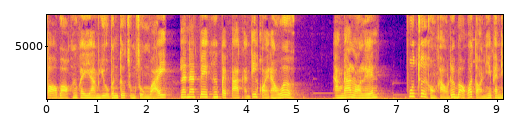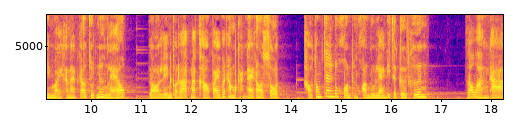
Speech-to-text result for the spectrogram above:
ปอบอกให้พยายามอยู่บนตึกสูงๆไว้ และนัดเบกให้ไปปากันที่คอยทาวเวอร์ ทางด้านลอเรนผู้ช่วยของเขาได้บอกว่าตอนนี้แผ่นดินไหวขนาด 9.1 แล้ว ลอเรนซ์ก็ลากนักข่าวไปเพื่อทำการถ่ายทอดสด เขาต้องแจ้งทุกคนถึงความรุนแรงที่จะเกิดขึ้น ระหว่างทาง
